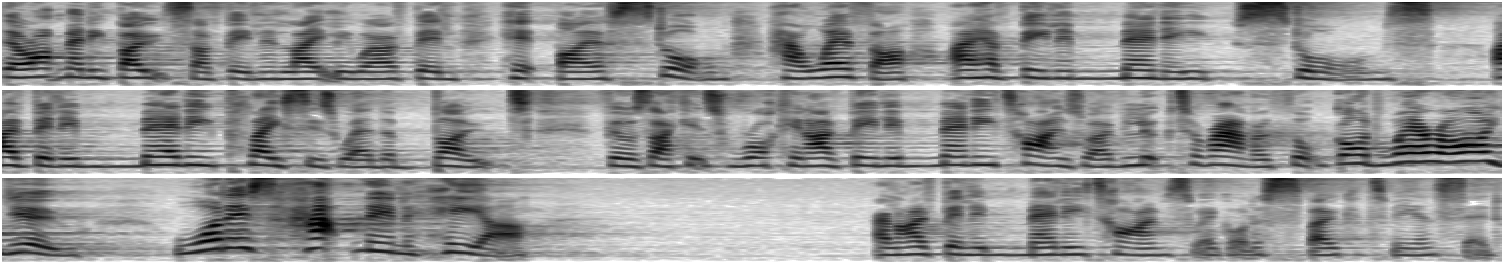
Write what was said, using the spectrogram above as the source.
there aren't many boats I've been in lately where I've been hit by a storm. However, I have been in many storms. I've been in many places where the boat feels like it's rocking. I've been in many times where I've looked around and thought, God, where are you? What is happening here? And I've been in many times where God has spoken to me and said,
